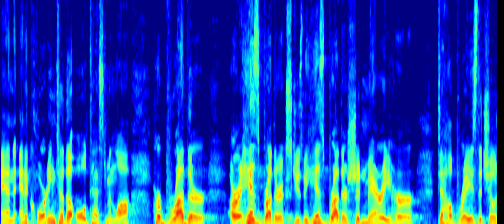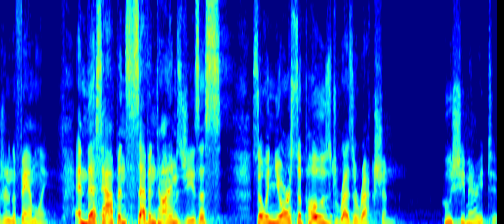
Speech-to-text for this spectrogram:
And, and according to the Old Testament law, her brother, or his brother, excuse me, his brother should marry her to help raise the children in the family. And this happens seven times, Jesus. So in your supposed resurrection, who's she married to?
